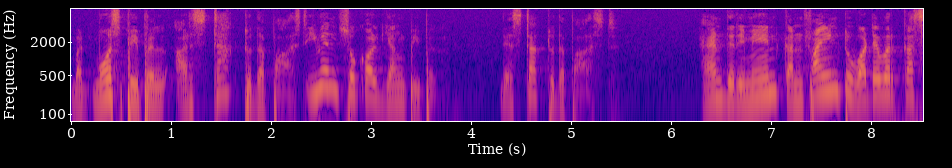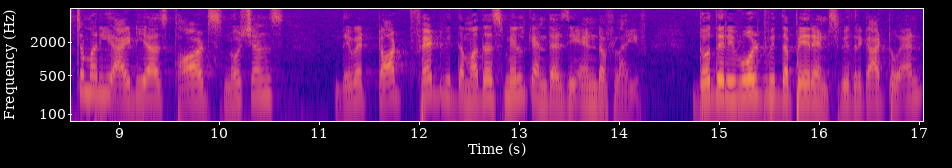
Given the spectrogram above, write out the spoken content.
But most people are stuck to the past, even so called young people. They are stuck to the past. And they remain confined to whatever customary ideas, thoughts, notions they were taught, fed with the mother's milk, and that's the end of life. Though they revolt with the parents with regard to, and,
